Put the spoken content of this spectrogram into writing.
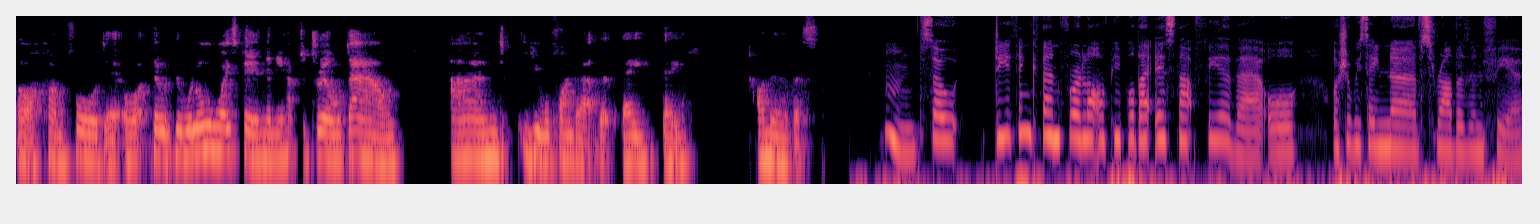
Oh, I can't afford it. Or there, there will always be, and then you have to drill down and you will find out that they, they are nervous. Hmm. So do you think then for a lot of people there is that fear there or or should we say nerves rather than fear?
